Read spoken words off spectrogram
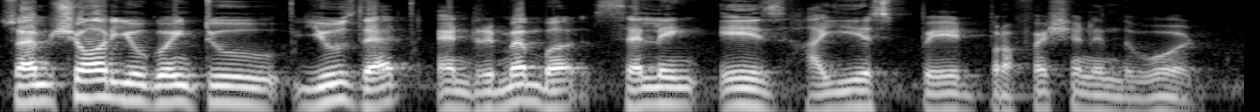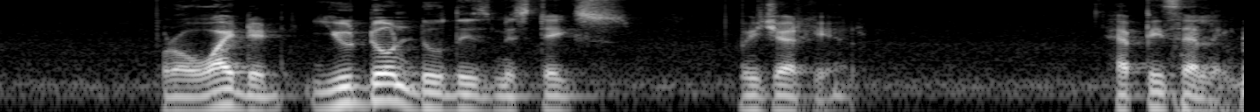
So i'm sure you're going to use that and remember selling is highest paid profession in the world provided you don't do these mistakes which are here. Happy selling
